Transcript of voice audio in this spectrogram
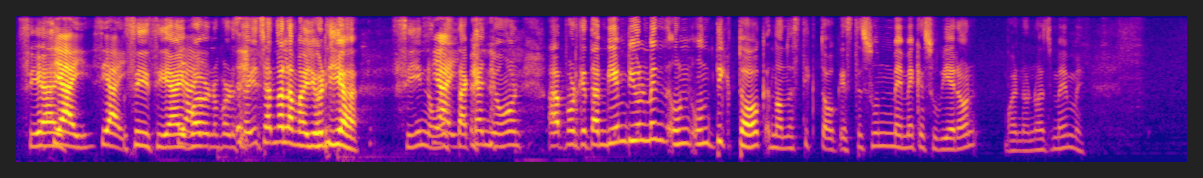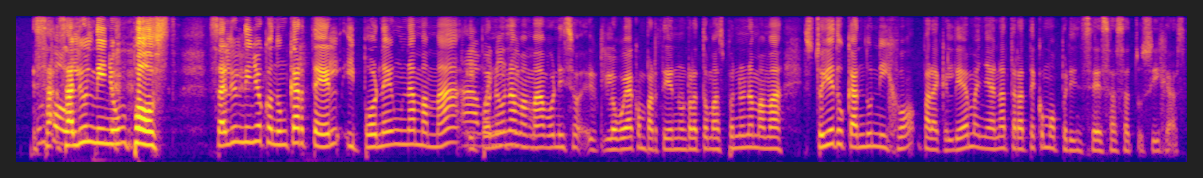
Sí hay. Sí hay, sí hay. Sí, sí hay. Sí hay. Bueno, pero estoy echando a la mayoría. Sí, no, Sí está cañón. Ah, porque también vi un, un, un TikTok, no, no es TikTok, este es un meme que subieron. Bueno, no es meme. Un Sa- post. sale un niño, un post. Sale un niño con un cartel y pone una mamá, y Ah, pone una mamá, buenísimo, eh, lo voy a compartir en un rato más, pone una mamá, estoy educando un hijo para que el día de mañana trate como princesas a tus hijas.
